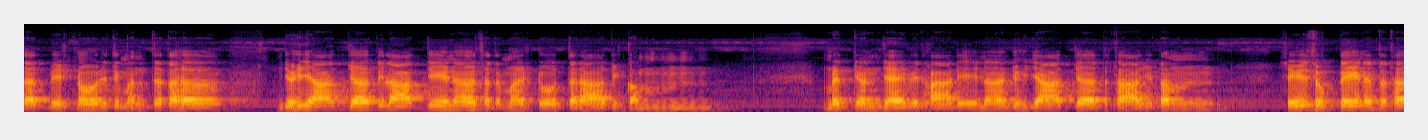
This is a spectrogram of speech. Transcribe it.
तद्विष्णोरिति मंत्रतः जुह्याच्च मृत्युंजय विधानेन जुह्याच्च तथायुत श्रीसूक्तेन तथा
